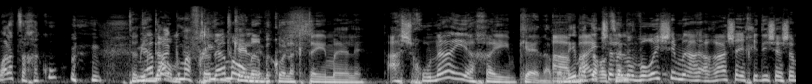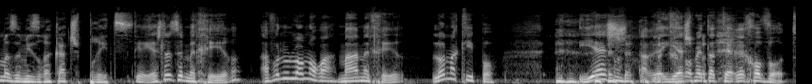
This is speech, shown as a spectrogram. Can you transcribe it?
וואלה, צחקו. אתה יודע מה מדג הוא- אתה מפחיד יודע מה אומר כלב. בכל הקטעים האלה? השכונה היא החיים. כן, אבל אם אתה הבית רוצה של ל- הנובורישים, הרעש היחידי שיש שם זה מזרקת שפריץ. תראה, יש לזה מחיר, אבל הוא לא נורא. מה המחיר? לא נקי פה. יש, הרי יש מטאטא רחובות.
